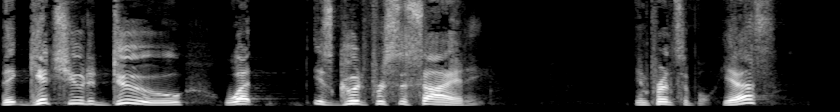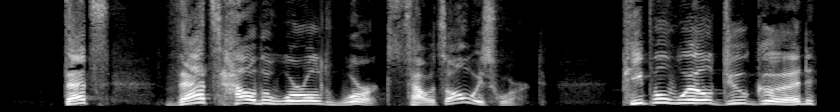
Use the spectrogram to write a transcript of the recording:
that get you to do what is good for society in principle. Yes? That's, that's how the world works. It's how it's always worked. People will do good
